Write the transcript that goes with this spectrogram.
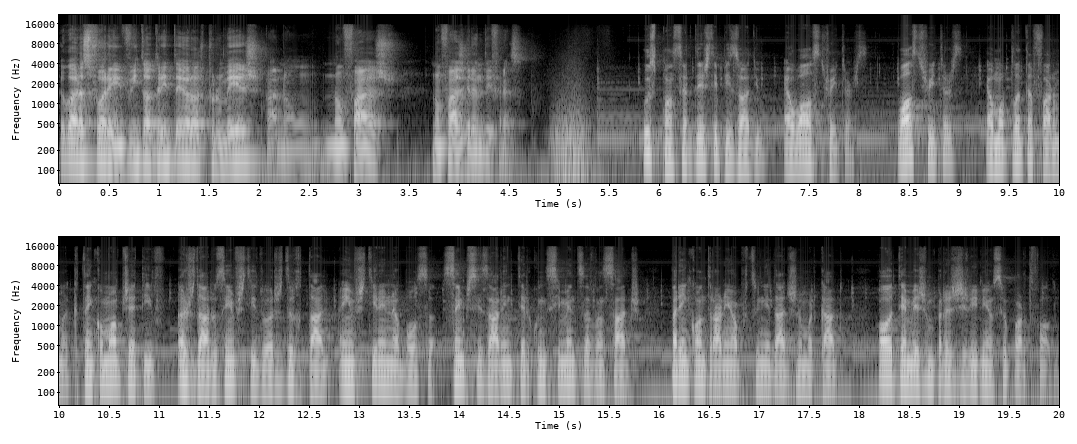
Agora, se forem 20 ou 30 euros por mês, epá, não, não, faz, não faz grande diferença. O sponsor deste episódio é Wall Streeters. Wall Streeters é uma plataforma que tem como objetivo ajudar os investidores de retalho a investirem na bolsa sem precisarem ter conhecimentos avançados para encontrarem oportunidades no mercado ou até mesmo para gerirem o seu portfólio.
